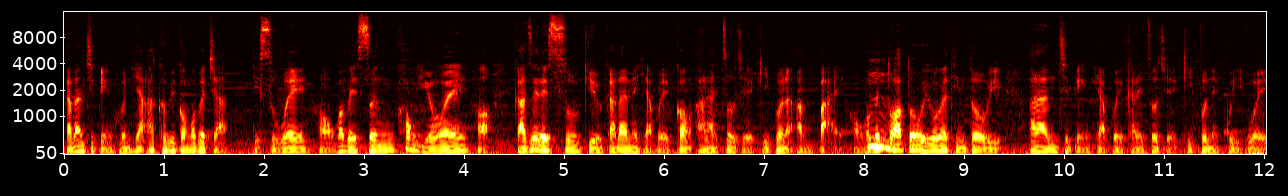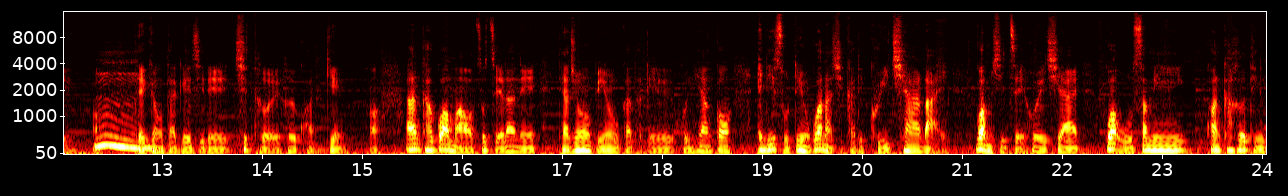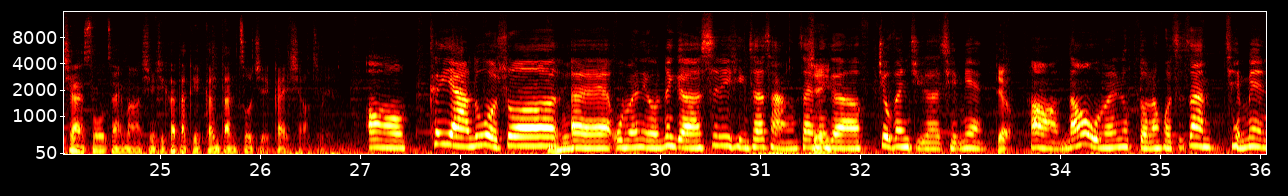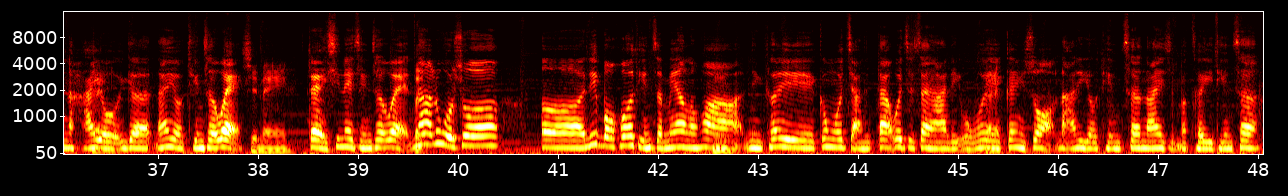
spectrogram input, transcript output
嗯甲咱即边分享啊，可比讲我要食特殊诶，吼，我要生控油诶，吼，甲即个需求，甲咱诶协会讲，啊来做一个基本诶安排，吼，我要带多位，我要停倒位，啊，咱即边协会甲你做一个基本诶规划，嗯，提供大家一个佚佗诶好环境，吼，啊，卡挂嘛有做者咱诶听众朋友甲大家分享讲，诶、欸，理事长，我若是家己开车来，我毋是坐火车，我有啥物款较好停车诶所在吗？是毋是甲大家简单做一个介绍一下？哦，可以啊。如果说、嗯、呃，我们有那个市立停车场在那个旧分局的前面，对，哦，然后我们斗南火车站前面还有一个还有停车位，是呢，对，室内停车位。那如果说呃，你不好停怎么样的话，嗯、你可以跟我讲，你大位置在哪里，我会跟你说哪里有停车，哪里怎么可以停车。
